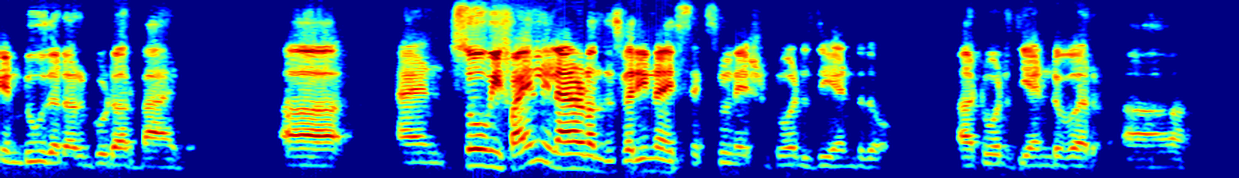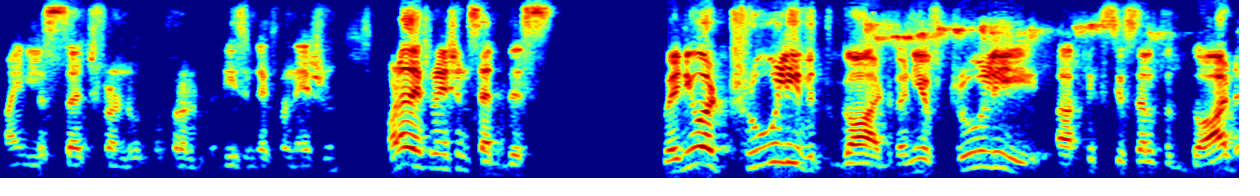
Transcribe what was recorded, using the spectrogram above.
can do that are good or bad. Uh, and so we finally landed on this very nice explanation towards the end though uh, towards the end of our uh, mindless search for, for a decent explanation. One of the explanations said this when you are truly with god when you have truly uh, fixed yourself with god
